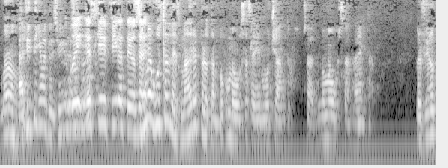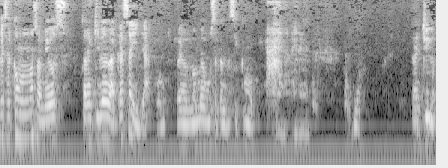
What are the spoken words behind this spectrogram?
Bueno, ¿A ti te llama la atención? Güey, cosas? es que fíjate, o sea, sí me gusta el desmadre, pero tampoco me gusta salir mucho antro. O sea, no me gusta, la neta. Prefiero que sea con unos amigos tranquilos en la casa y ya, punto. Pero no me gusta tanto así como, ah, la verga. No. Tranquilo.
